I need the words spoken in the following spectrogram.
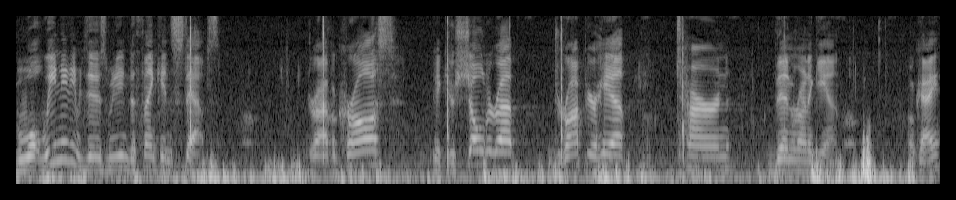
But what we need him to do is we need him to think in steps. Drive across, pick your shoulder up, drop your hip, turn, then run again. Okay?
